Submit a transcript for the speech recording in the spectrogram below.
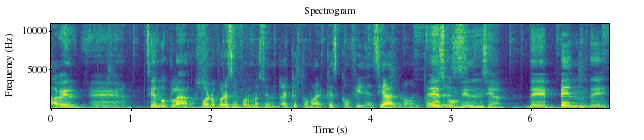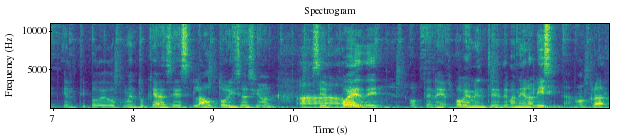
A ver, eh, siendo claros. Bueno, por esa información hay que tomar que es confidencial, ¿no? Es confidencial. Depende el tipo de documento que haces, la autorización se ah. puede obtener, obviamente de manera lícita, ¿no? Claro.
